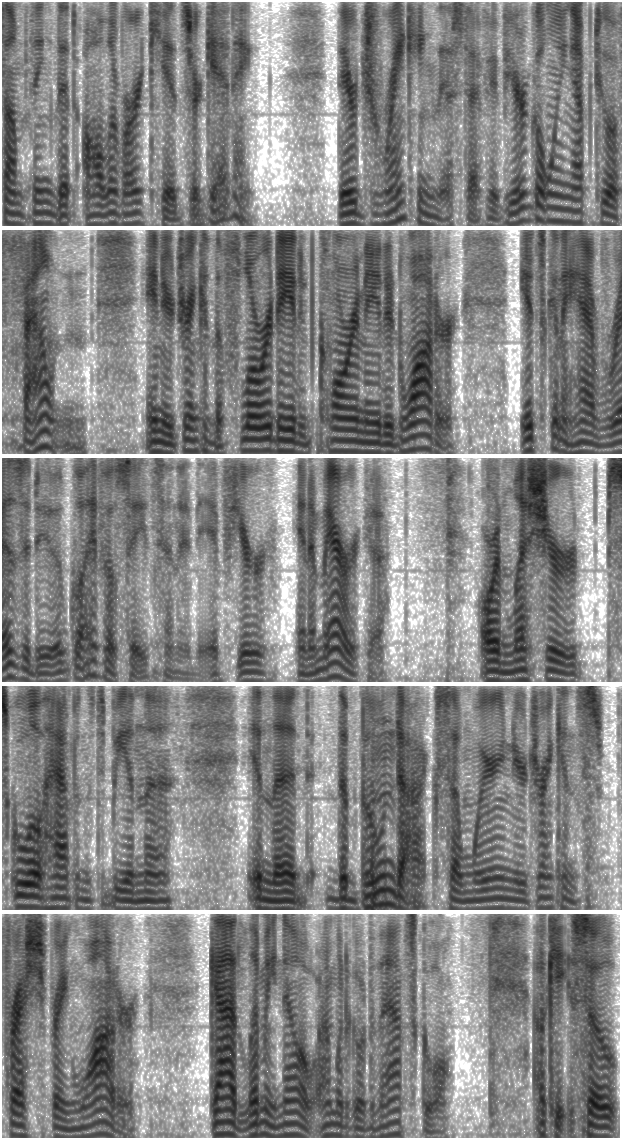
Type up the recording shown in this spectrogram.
something that all of our kids are getting. They're drinking this stuff. If you're going up to a fountain and you're drinking the fluoridated, chlorinated water, it's going to have residue of glyphosates in it if you're in America, or unless your school happens to be in the in the the boondocks somewhere and you're drinking fresh spring water. God, let me know. I'm going to go to that school. Okay, so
